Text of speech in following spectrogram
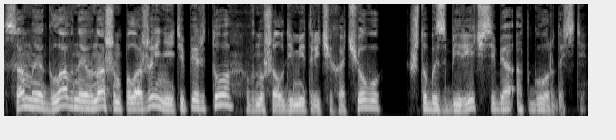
«Самое главное в нашем положении теперь то, — внушал Дмитрий Чихачеву, — чтобы сберечь себя от гордости.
